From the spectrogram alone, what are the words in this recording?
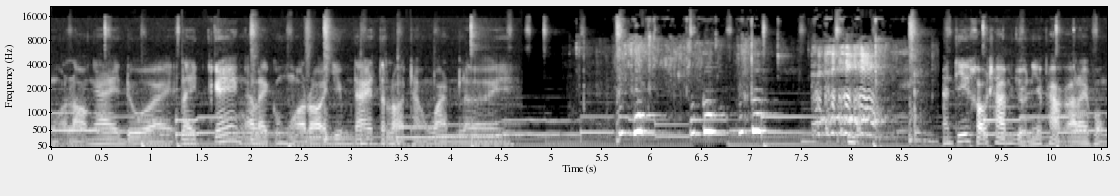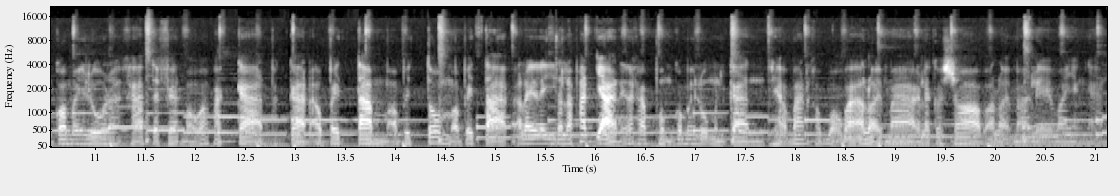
หัวเราะง่ายด้วยอะไรแกล้งอะไรก็หัวเราะยิ้มได้ตลอดทั้งวันเลย ที่เขาทำอยู่นี้ผักอะไรผมก็ไม่รู้นะครับ แต่แฟนบอกว่าผักกาดผักกาดเอาไปตำเอาไปต้ม เอาไปตากอะไรอะไรสารพัดอย่างนี่นะครับ ผมก็ไม่รู้เหมือนกันแถวบ้านเขาบอกว่าอร่อยมาก แล้วก็ชอบอร่อยมากเลยว่าอย่างนั้น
